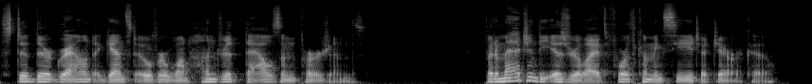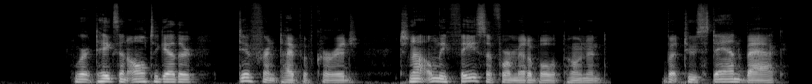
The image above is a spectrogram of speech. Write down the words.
stood their ground against over 100,000 Persians. But imagine the Israelites' forthcoming siege at Jericho, where it takes an altogether different type of courage to not only face a formidable opponent, but to stand back,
